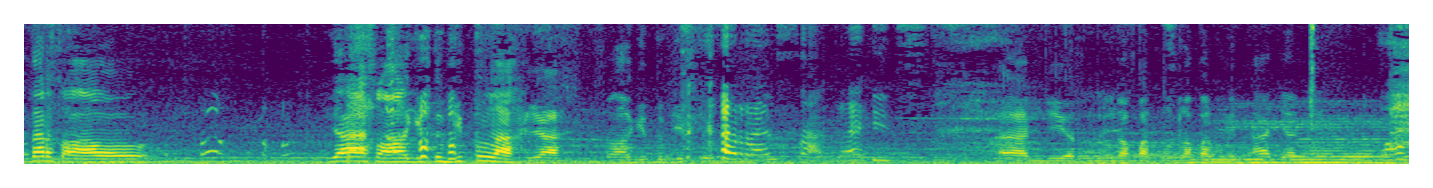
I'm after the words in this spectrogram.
ntar soal ya soal gitu gitulah ya soal gitu gitu rasa guys. Anjir udah 48 menit aja nih wah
